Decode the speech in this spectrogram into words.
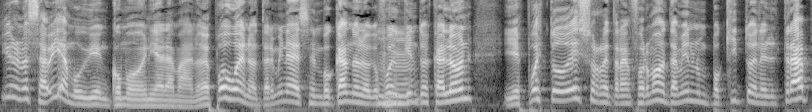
y uno no sabía muy bien cómo venía la mano. Después, bueno, termina desembocando en lo que fue el quinto escalón y después todo eso retransformado también un poquito en el trap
